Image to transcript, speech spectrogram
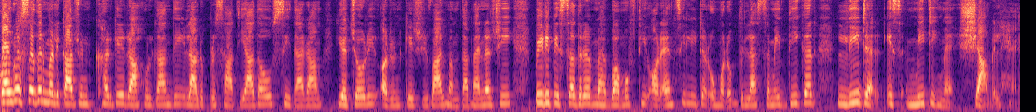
कांग्रेस सदर मल्लिकार्जुन खड़गे, राहुल गांधी, लालू प्रसाद यादव, सीताराम येचौरी अरुण केजरीवाल, ममता बनर्जी, पीडीपी सदर महबूबा मुफ्ती और एनसी लीडर उमर अब्दुल्ला समेत दीगर लीडर इस मीटिंग में शामिल हैं।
